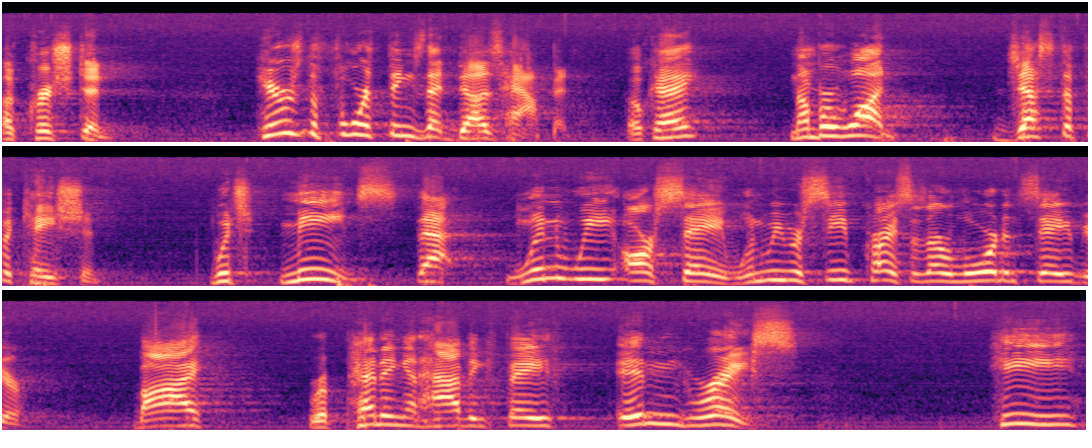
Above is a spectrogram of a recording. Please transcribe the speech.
a Christian. Here's the four things that does happen, okay? Number one, justification, which means that when we are saved, when we receive Christ as our Lord and Savior, by repenting and having faith in grace, He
